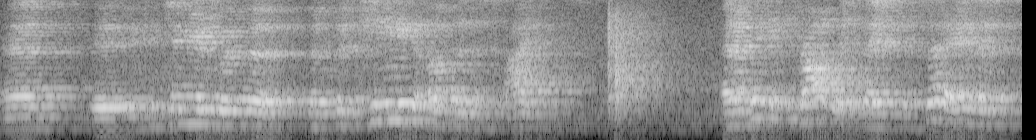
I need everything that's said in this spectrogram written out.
And it, it continues with the, the fatigue of the disciples. And I think it's probably safe to say that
